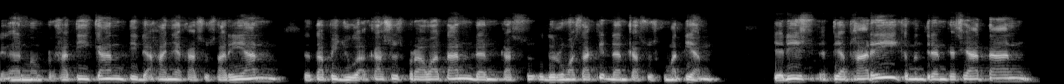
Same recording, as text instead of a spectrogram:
dengan memperhatikan tidak hanya kasus harian tetapi juga kasus perawatan dan kasus di rumah sakit dan kasus kematian. Jadi setiap hari Kementerian Kesehatan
